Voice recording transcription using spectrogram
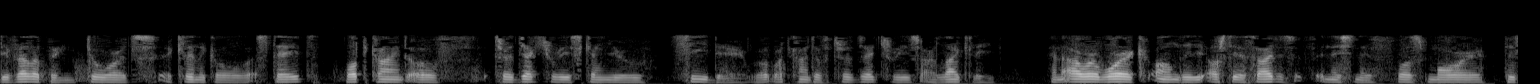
developing towards a clinical state? What kind of trajectories can you see there? What, what kind of trajectories are likely? And our work on the osteoarthritis initiative was more this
